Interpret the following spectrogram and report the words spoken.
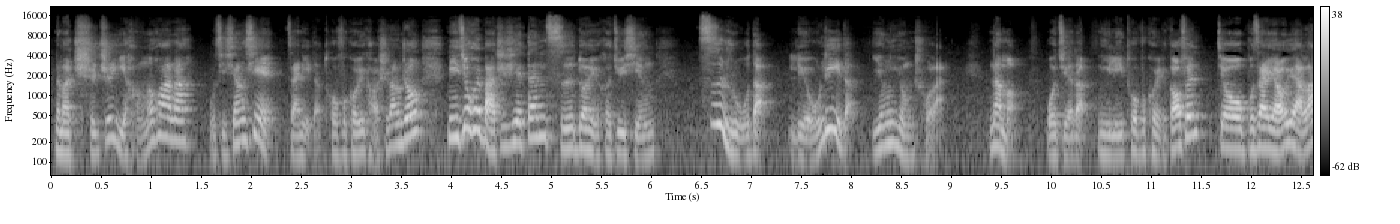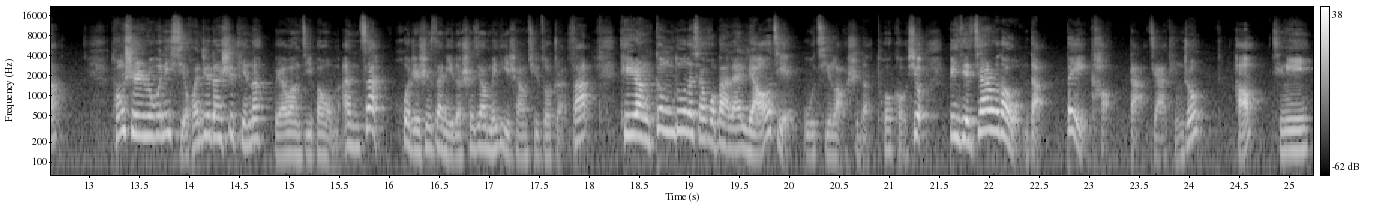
那么持之以恒的话呢，我相信在你的托福口语考试当中，你就会把这些单词、短语和句型自如的、流利的应用出来。那么，我觉得你离托福口语的高分就不再遥远了。同时，如果你喜欢这段视频呢，不要忘记帮我们按赞，或者是在你的社交媒体上去做转发，可以让更多的小伙伴来了解吴奇老师的脱口秀，并且加入到我们的备考大家庭中。好，请你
